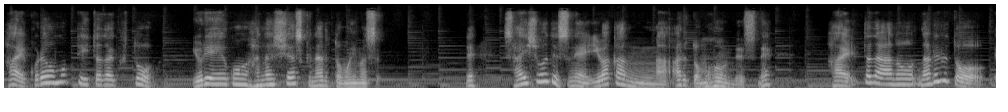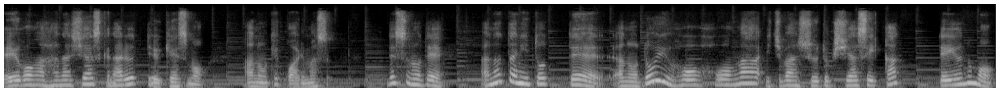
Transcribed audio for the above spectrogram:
はい、これを持っていただくと、より英語が話しやすくなると思います。で、最初はですね、違和感があると思うんですね。はい。ただ、あの、慣れると英語が話しやすくなるっていうケースも、あの、結構あります。ですので、あなたにとって、あの、どういう方法が一番習得しやすいかっていうのも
